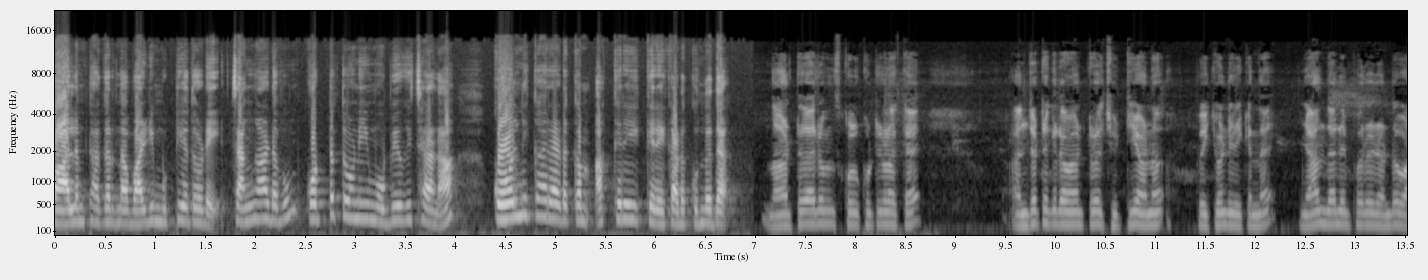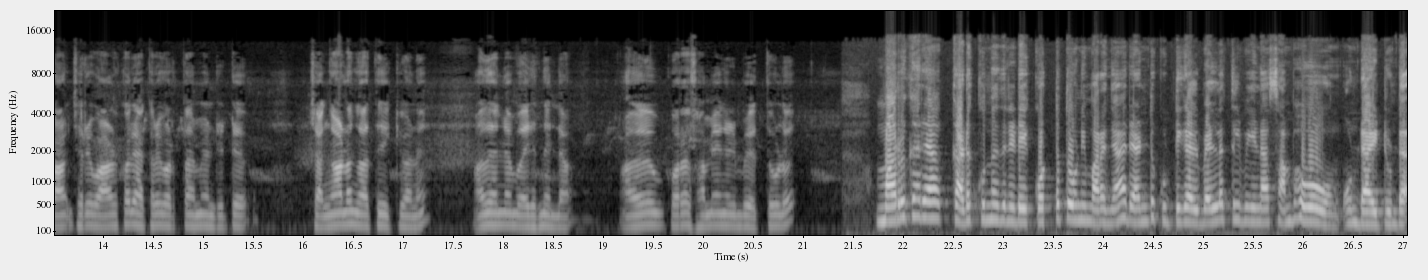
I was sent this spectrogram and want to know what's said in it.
പാലം തകർന്ന വഴി മുട്ടിയതോടെ ചങ്ങാടവും കൊട്ടത്തോണിയും ഉപയോഗിച്ചാണ് കോളനിക്കാരടക്കം അക്കരെ ഇക്കരെ കടക്കുന്നത്. നാട്ടുകാരും സ്കൂൾ കുട്ടികളൊക്കെ അഞ്ചെട്ട് കിലോമീറ്റർ ചുറ്റിയാണ് പോയിക്കൊണ്ടിരിക്കുന്നത്. ഞാൻ തന്നെ ഇപ്പോൾ ഒരു രണ്ട് വാ ചെറിയ വാഴക്കൊല അക്കര കൊടുത്താൻ വേണ്ടിയിട്ട് ചങ്ങാടം കാത്തു നിൽക്കുവാണ് അത് തന്നെ വരുന്നില്ല. അത് കുറേ സമയം കഴിയുമ്പോൾ എത്തുള്ളൂ. മറുകര കടക്കുന്നതിനിടെ കൊട്ടത്തോണി മറഞ്ഞ രണ്ട് കുട്ടികൾ വെള്ളത്തിൽ വീണ സംഭവവും ഉണ്ടായിട്ടുണ്ട്.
